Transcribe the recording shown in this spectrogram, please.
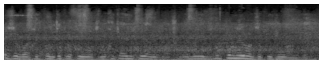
визивати антипрокурору, ну хоча я ніхуя не бачу, бо мені ну, повний рот запропонували.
